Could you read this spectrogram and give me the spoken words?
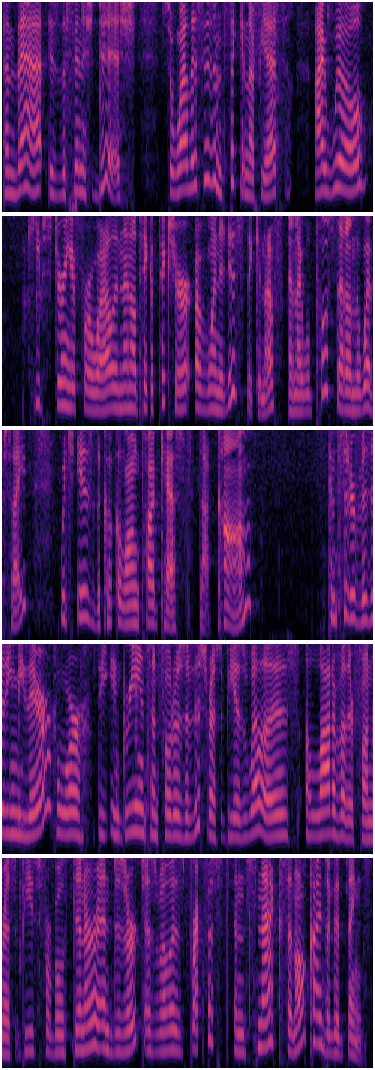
And that is the finished dish. So while this isn't thick enough yet, I will keep stirring it for a while, and then I'll take a picture of when it is thick enough, and I will post that on the website, which is thecookalongpodcast.com. Consider visiting me there for the ingredients and photos of this recipe, as well as a lot of other fun recipes for both dinner and dessert, as well as breakfast and snacks and all kinds of good things.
